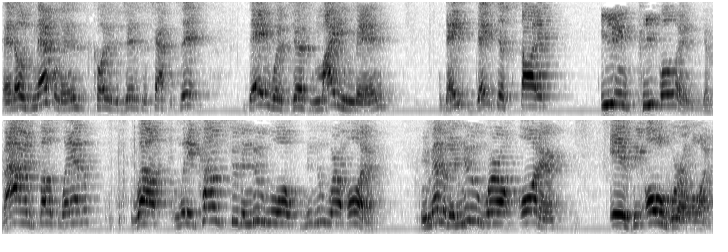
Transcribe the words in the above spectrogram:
And those Nephilims, according to Genesis chapter 6, they were just mighty men. They, they just started eating people and devouring folks, whatever. Well, when it comes to the new world, the new world order, remember the new world order is the old world order.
